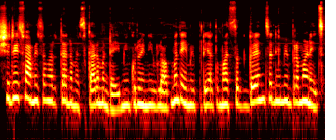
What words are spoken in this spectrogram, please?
श्री स्वामी समर्थ. नमस्कार मंडळी मी गृहिणी व्लॉगमध्ये मी प्रिया. तुम्हाला सगळ्यांचं नेहमीप्रमाणेच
